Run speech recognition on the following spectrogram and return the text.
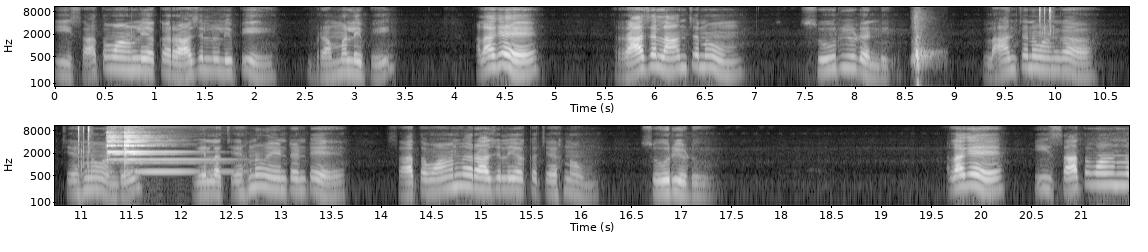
ఈ శాతవాహనుల యొక్క రాజుల లిపి బ్రహ్మలిపి. అలాగే రాజలాంఛనం సూర్యుడండి. లాంఛనం అనగా చిహ్నం అండి. వీళ్ళ చిహ్నం ఏంటంటే శాతవాహనుల రాజుల యొక్క చిహ్నం సూర్యుడు. అలాగే ఈ శాతవాహనుల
